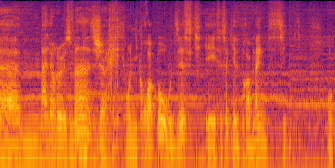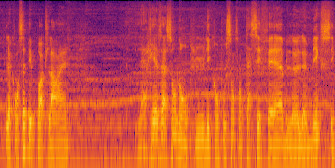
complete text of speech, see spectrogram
Euh, malheureusement, on n'y croit pas au disque et c'est ça qui est le problème. le concept est pas clair. La réalisation non plus. Les compositions sont assez faibles. Le mix est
